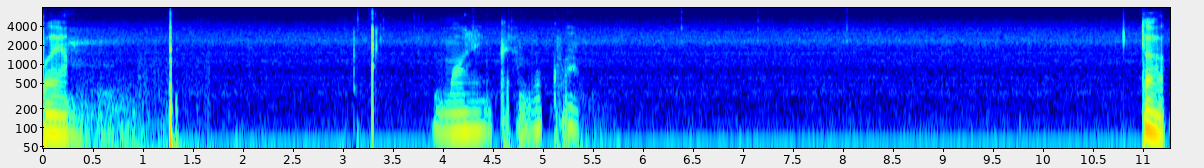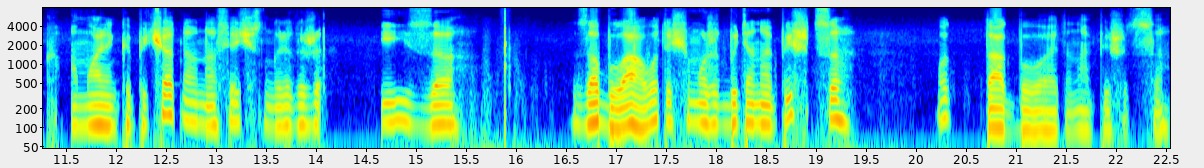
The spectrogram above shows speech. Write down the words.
Б. маленькая буква. Так, а маленькая печатная у нас, я, честно говоря, даже из-за забыла. А вот еще, может быть, она пишется. Вот так бывает она пишется.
